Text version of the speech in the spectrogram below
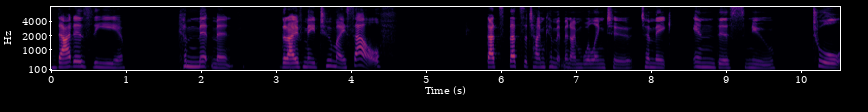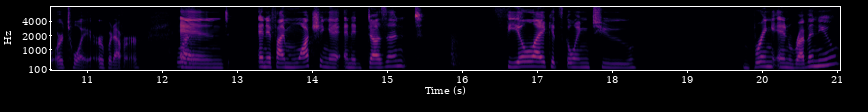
that is the commitment that I've made to myself. That's that's the time commitment I'm willing to to make in this new tool or toy or whatever. Right. And and if I'm watching it and it doesn't feel like it's going to bring in revenue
